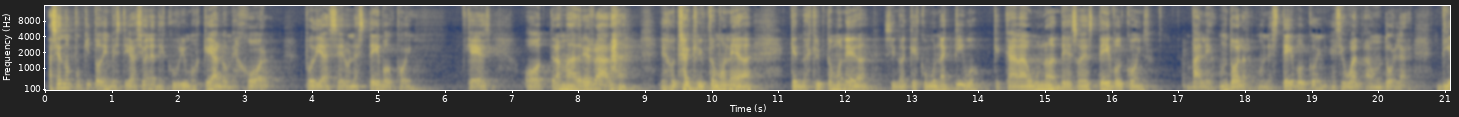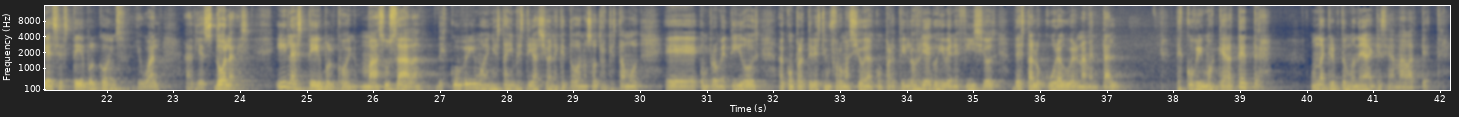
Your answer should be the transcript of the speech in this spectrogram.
Haciendo un poquito de investigaciones descubrimos que a lo mejor podía ser una stablecoin, que es otra madre rara, es otra criptomoneda, que no es criptomoneda, sino que es como un activo que cada uno de esos stablecoins vale un dólar. Un stablecoin es igual a un dólar. 10 stablecoins igual a 10 dólares. Y la stablecoin más usada, descubrimos en estas investigaciones que todos nosotros que estamos eh, comprometidos a compartir esta información, a compartir los riesgos y beneficios de esta locura gubernamental, descubrimos que era Tether, una criptomoneda que se llamaba Tether.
